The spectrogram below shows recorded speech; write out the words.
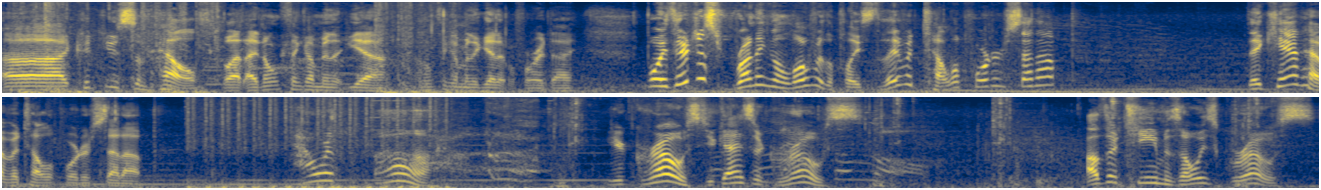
Uh, I could use some health, but I don't think I'm gonna. Yeah, I don't think I'm gonna get it before I die. Boy, they're just running all over the place. Do they have a teleporter set up? They can't have a teleporter set up. How are? Oh, you're gross. You guys are gross. Other team is always gross.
